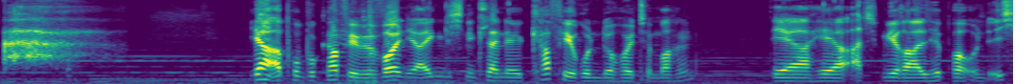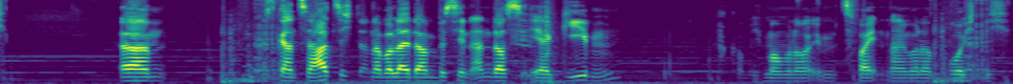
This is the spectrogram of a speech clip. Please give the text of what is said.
Ah. Ja, apropos Kaffee. Wir wollen ja eigentlich eine kleine Kaffeerunde heute machen. Der Herr Admiral Hipper und ich. Ähm, das Ganze hat sich dann aber leider ein bisschen anders ergeben. Ach komm, ich mache mal noch im zweiten Eimer, dann brauche ich nicht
